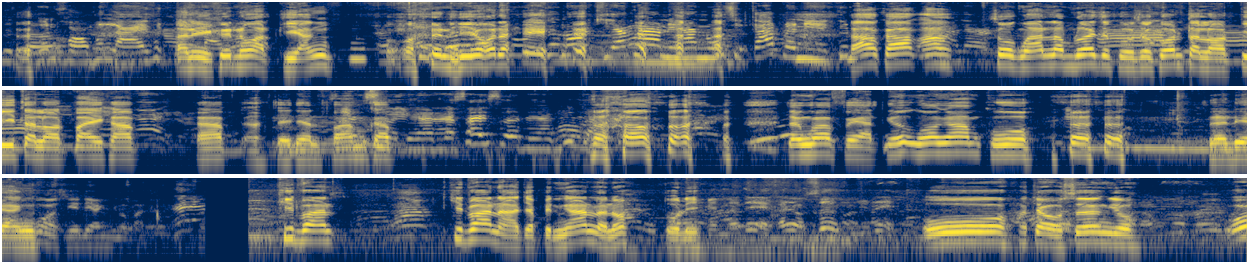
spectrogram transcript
คือเงินของเพิ่นหลายเพิ่นอันนี้ขึ้นฮอดเขียงอันนี้บ่ได้ขึ้นรถเคียงแล้วนี่ฮะหนูสิกลับแล้วนี่ขึ้นครับครับอะโชคหวานร่ำรวยเจะกูเจะคนตลอดปีตลอดไปครับ ครับอะใจเดียนฟาร์มครับเสื้อแดงก็ใส่เสื้อแดงนี่แหละครับ จังว่าแฝดเงื้องัวงามครู เสื้อแดง หัวสีแดงอยู่บัดคิดว่า คิดว่าน่าจะเป็นงานแหละเนาะตัวนี้ เป็นแล้วเด้เขาเจ้าเซิ่งอยู่เด้โอ้พระเจ้าเซิงอยู่ โอ้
